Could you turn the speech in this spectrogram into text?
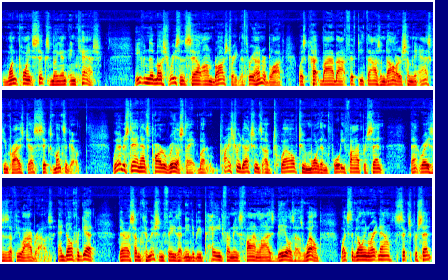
1.6 million in cash. Even the most recent sale on Broad Street in the 300 block was cut by about $50,000 from the asking price just six months ago. We understand that's part of real estate, but price reductions of 12 to more than 45%, that raises a few eyebrows. And don't forget, there are some commission fees that need to be paid from these finalized deals as well. What's the going rate now? 6%?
